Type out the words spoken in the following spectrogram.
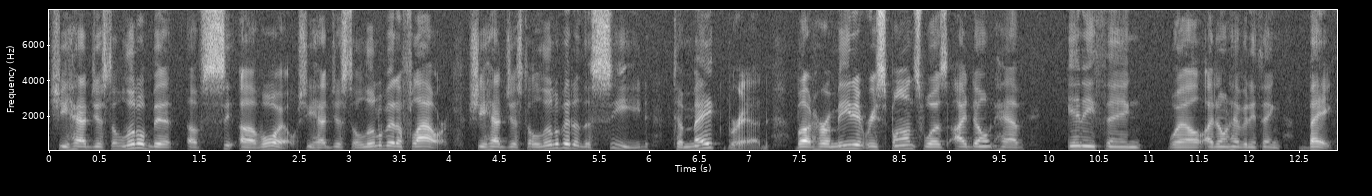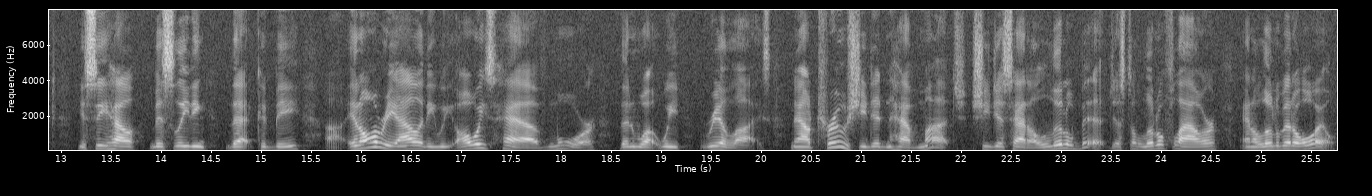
she had just a little bit of, of oil, she had just a little bit of flour, she had just a little bit of the seed to make bread, but her immediate response was, I don't have anything, well, I don't have anything baked. You see how misleading that could be? Uh, in all reality, we always have more than what we realize. Now, true, she didn't have much. She just had a little bit, just a little flour and a little bit of oil.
